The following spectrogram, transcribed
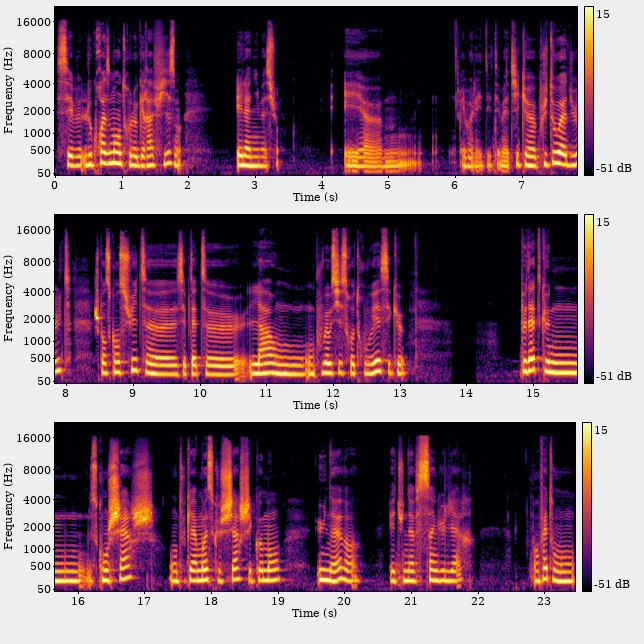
C'est le croisement entre le graphisme et l'animation. Et, euh, voilà, des thématiques euh, plutôt adultes. Je pense qu'ensuite, c'est peut-être là où on pouvait aussi se retrouver, c'est que peut-être que ce qu'on cherche, en tout cas moi ce que je cherche, c'est comment une œuvre est une œuvre singulière en fait, on,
